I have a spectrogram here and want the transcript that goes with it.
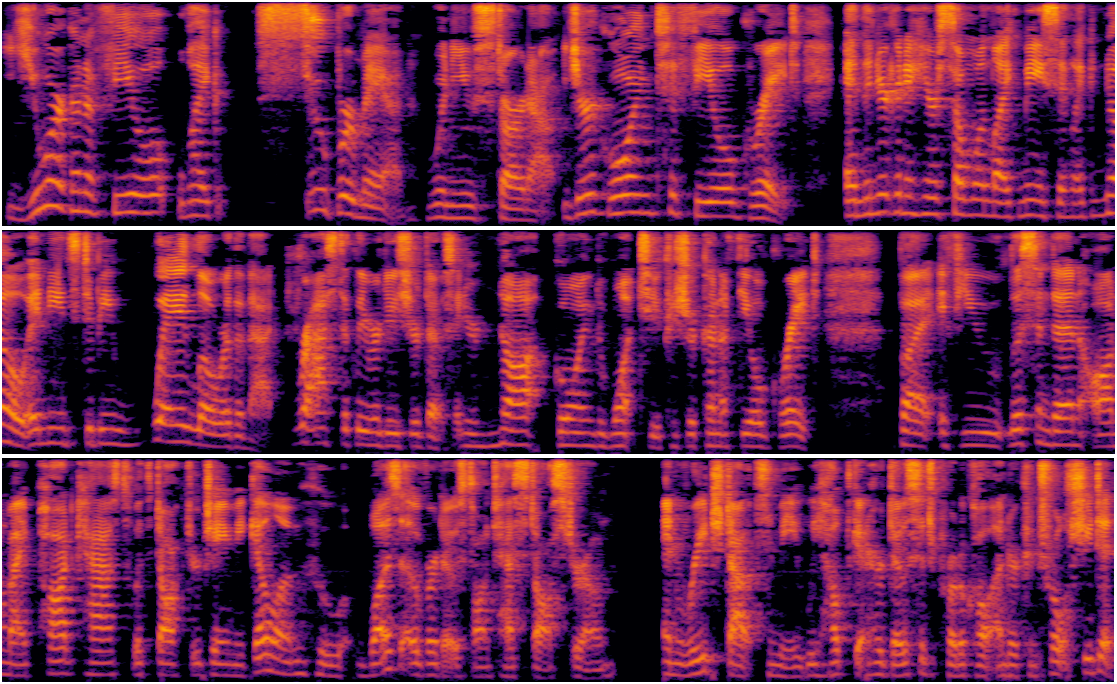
you are going to feel like Superman when you start out. You're going to feel great. And then you're going to hear someone like me saying, like, no, it needs to be way lower than that. Drastically reduce your dose. And you're not going to want to because you're going to feel great. But if you listened in on my podcast with Dr. Jamie Gilliam, who was overdosed on testosterone and reached out to me, we helped get her dosage protocol under control. She did.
